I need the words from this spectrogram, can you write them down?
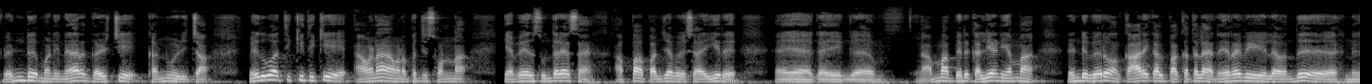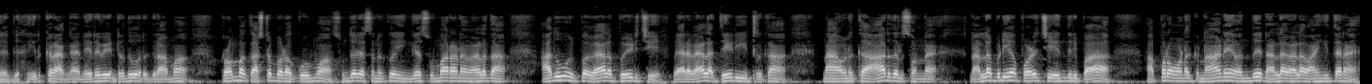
ரெண்டு மணி நேரம் கழித்து கண் விழிச்சான். மெதுவாக திக்கி திக்கி அவனா அவனை பத்தி சொன்னான். என் பேர் சுந்தரேசன். அப்பா பஞ்சாப் ஐயர் எங்க அம்மா பேரு கல்யாணி அம்மா. ரெண்டு பேரும் காரைக்கால் பக்கத்துல நிறவியில வந்து இருக்கிறாங்க. நிறவின்றது ஒரு கிராமம். ரொம்ப கஷ்டப்பட குடும்பம். சுந்தரேசனுக்கும் இங்க சுமாரான வேலை தான் அதுவும் இப்ப வேலை போயிடுச்சு. வேற வேலை தேடிட்டு இருக்கான். நான் அவனுக்கு ஆறுதல் சொன்னேன். நல்லபடியாக பொழைச்சி எழுந்திரிப்பா. அப்புறம் உனக்கு நானே வந்து நல்ல வேலை வாங்கி தரேன்.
